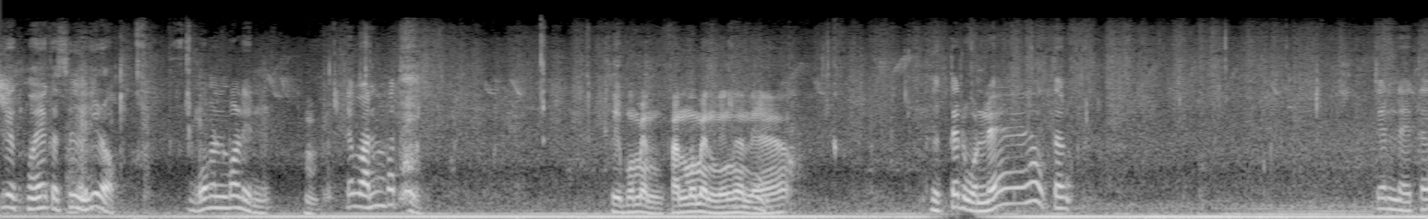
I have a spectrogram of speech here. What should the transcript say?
เรียกหวยก็ซื้อที่ดอกว่ามันบ่เล่นอืมแต่วันบ่ถือคือบ่แม่นฟันบ่แม่นเงินแหล้วถือแต่โดนแล้วแต่เต้นได้แต่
